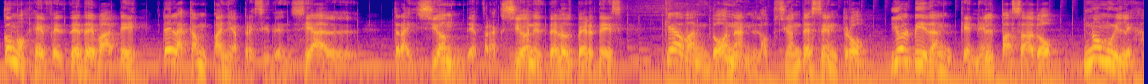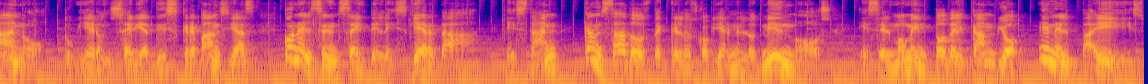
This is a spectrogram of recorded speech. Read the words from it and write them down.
como jefes de debate de la campaña presidencial, traición de fracciones de los verdes que abandonan la opción de centro y olvidan que en el pasado, no muy lejano, tuvieron serias discrepancias con el sensei de la izquierda. Están cansados de que los gobiernen los mismos. Es el momento del cambio en el país.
